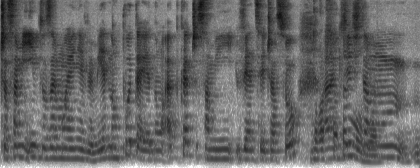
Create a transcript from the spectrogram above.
czasami im to zajmuje, nie wiem, jedną płytę, jedną epkę, czasami więcej czasu, No właśnie ale gdzieś tam mówię.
